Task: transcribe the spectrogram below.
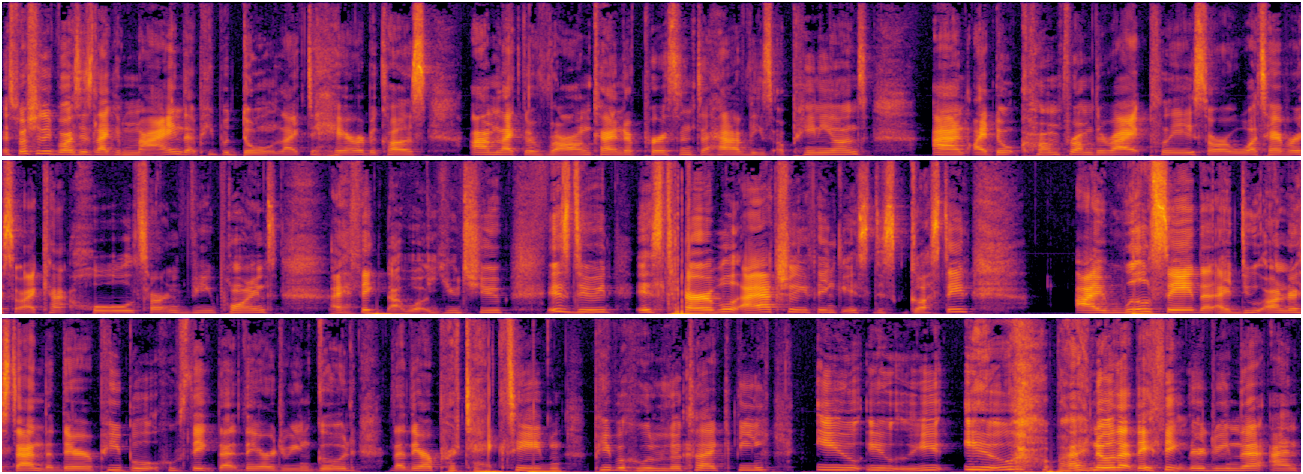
especially voices like mine that people don't like to hear because I'm like the wrong kind of person to have these opinions and I don't come from the right place or whatever, so I can't hold certain viewpoints. I think that what YouTube is doing is terrible. I actually think it's disgusting. I will say that I do understand that there are people who think that they are doing good, that they are protecting people who look like me. You, you, you, you. But I know that they think they're doing that. And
